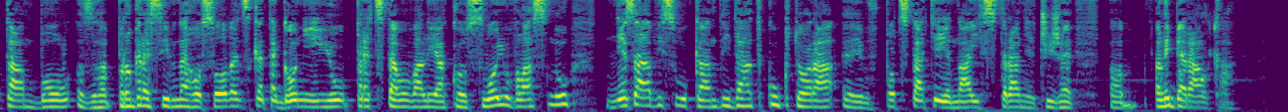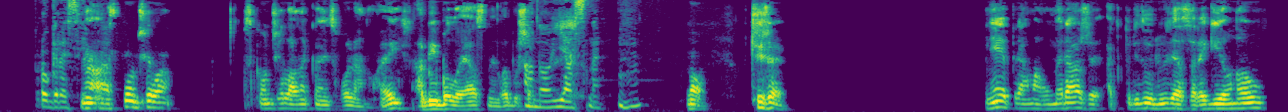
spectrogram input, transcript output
tam bol z progresívneho Slovenska, tak oni ju predstavovali ako svoju vlastnú nezávislú kandidátku, ktorá v podstate je na ich strane, čiže liberálka, progresívna. No a skončila, skončila nakoniec voľano, hej? Aby bolo jasné, lebo však... Áno, jasné. Mhm. No, čiže nie je priama umera, že ak prídu ľudia z regiónov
